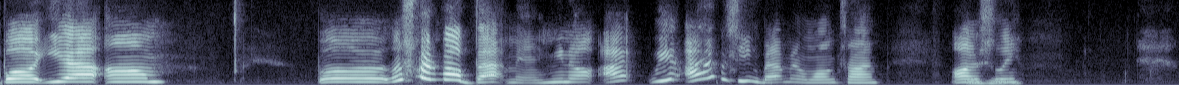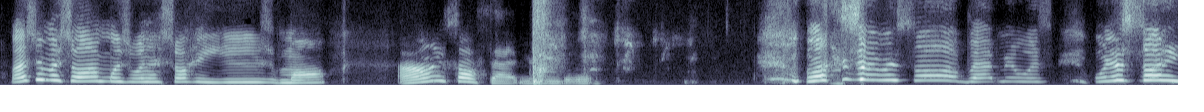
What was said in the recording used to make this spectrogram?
but yeah, um, but let's talk about Batman. You know, I we I haven't seen Batman in a long time, honestly. Mm-hmm. Last time I saw him was when I saw he used mom. I only saw Fat Man, but Last time I saw Batman was when I saw he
